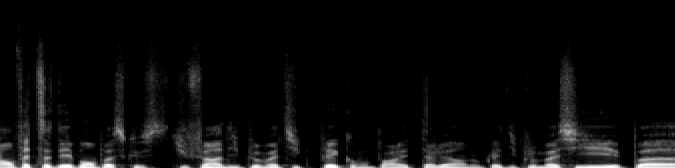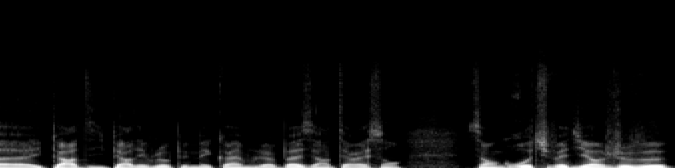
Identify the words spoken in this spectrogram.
En fait, ça dépend parce que si tu fais un diplomatique play, comme on parlait tout à l'heure, donc la diplomatie est pas hyper, hyper développée, mais quand même la base est intéressante. C'est en gros, tu vas dire, je veux,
